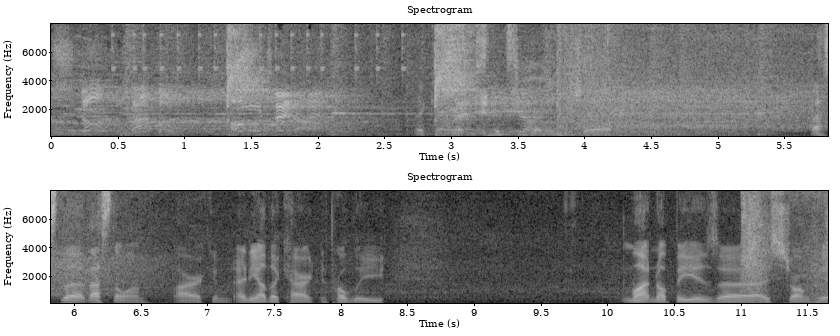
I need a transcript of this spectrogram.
Start battle. Okay, some Greninja. That's the that's the one, I reckon. Any other character probably might not be as uh, as strong here.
